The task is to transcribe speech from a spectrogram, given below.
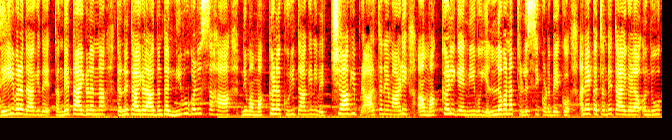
ದೇವರದಾಗಿದೆ. ತಂದೆ ತಾಯಿಗಳನ್ನು, ತಂದೆ ತಾಯಿಗಳಾದಂಥ ನೀವುಗಳು ಸಹ ನಿಮ್ಮ ಮಕ್ಕಳ ಕುರಿತಾಗಿ ನೀವು ಹೆಚ್ಚಾಗಿ ಪ್ರಾರ್ಥನೆ ಮಾಡಿ ಆ ಮಕ್ಕಳಿಗೆ ನೀವು ಎಲ್ಲವನ್ನ ತಿಳಿಸಿಕೊಡಬೇಕು. ಅನೇಕ ತಂದೆ ತಾಯಿಗಳ ಒಂದು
